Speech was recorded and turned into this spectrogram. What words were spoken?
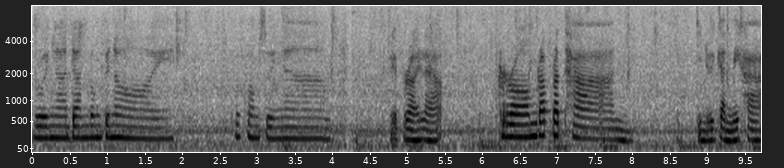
โรยงาดำลงไปหน่อย เพื่อความสวยงาม เรียบร้อยแล้ว พร้อมรับประทาน กินด้วยกันไหมคะ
